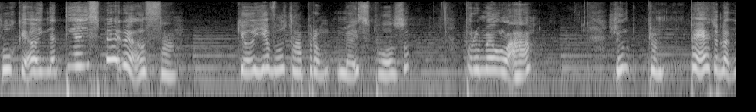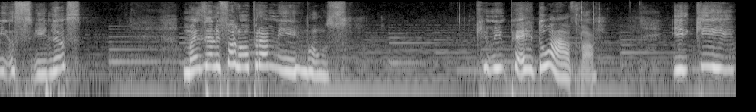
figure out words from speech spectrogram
Porque eu ainda tinha esperança que eu ia voltar para o meu esposo, para o meu lar, junto, perto das minhas filhas. Mas ele falou para mim, irmãos, que me perdoava e que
